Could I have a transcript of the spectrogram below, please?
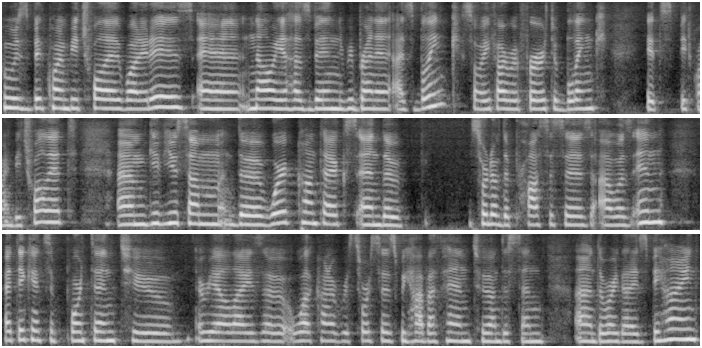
who's Bitcoin Beach Wallet, what it is, and now it has been rebranded as Blink. So, if I refer to Blink, it's Bitcoin Beach Wallet. Um, give you some the work context and the sort of the processes I was in, I think it's important to realize uh, what kind of resources we have at hand to understand uh, the work that is behind.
